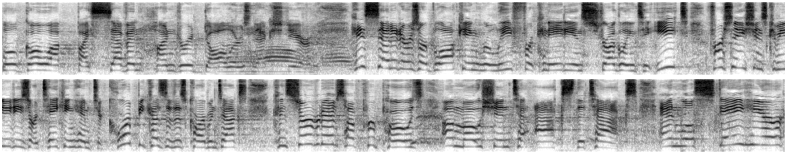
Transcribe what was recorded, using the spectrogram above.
will go up by $700 next year. His senators are blocking relief for Canadians struggling to eat. First Nations communities are taking him to court because of this carbon tax. Conservatives have proposed a motion to axe the tax and will stay here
